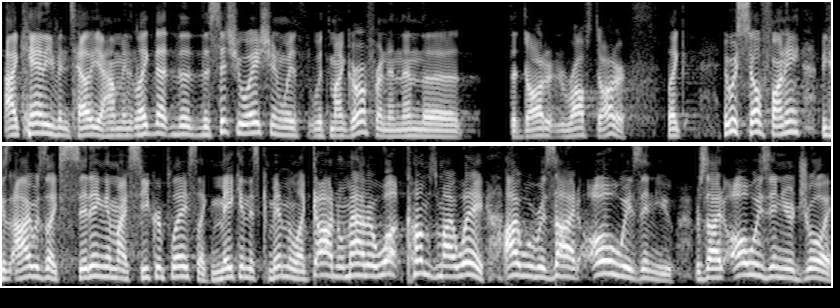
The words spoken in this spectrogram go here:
I can't even tell you how many like that the, the situation with with my girlfriend and then the the daughter Ralph's daughter. Like it was so funny because I was like sitting in my secret place, like making this commitment, like, God, no matter what comes my way, I will reside always in you, reside always in your joy,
